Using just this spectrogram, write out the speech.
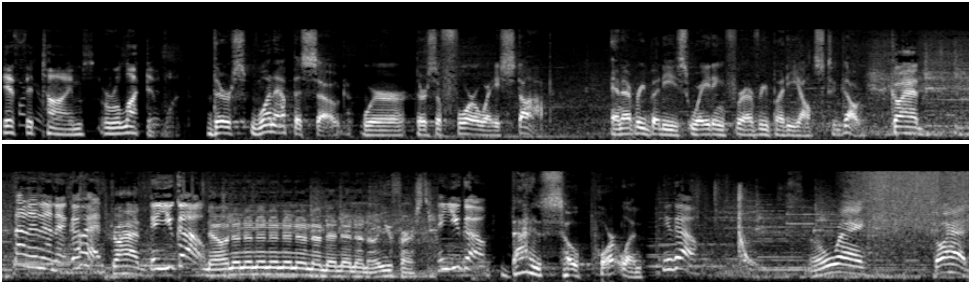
if at times a reluctant one. There's one episode where there's a four way stop, and everybody's waiting for everybody else to go. Go ahead. No, no, no, no. Go ahead. Go ahead. Then you go. No, no, no, no, no, no, no, no, no, no, no, no. You first. And you go. That is so Portland. You go. No way. Go ahead.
